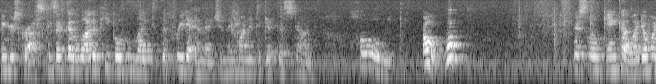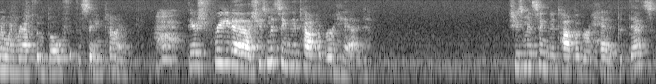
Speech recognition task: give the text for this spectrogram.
Fingers crossed, because I've got a lot of people who liked the Frida image and they wanted to get this done. Holy, oh, whoop! There's a little ginkgo. I don't want to unwrap them both at the same time. There's Frida. She's missing the top of her head. She's missing the top of her head, but that's,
